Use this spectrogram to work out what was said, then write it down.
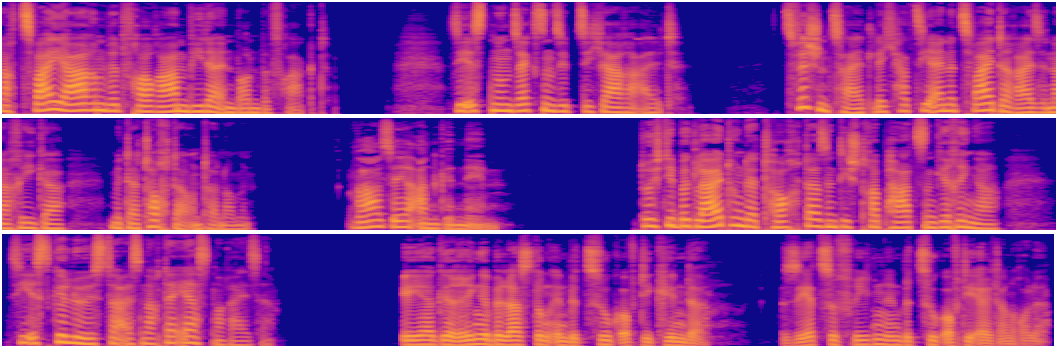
Nach zwei Jahren wird Frau Rahm wieder in Bonn befragt. Sie ist nun 76 Jahre alt. Zwischenzeitlich hat sie eine zweite Reise nach Riga mit der Tochter unternommen. War sehr angenehm. Durch die Begleitung der Tochter sind die Strapazen geringer. Sie ist gelöster als nach der ersten Reise. Eher geringe Belastung in Bezug auf die Kinder, sehr zufrieden in Bezug auf die Elternrolle.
